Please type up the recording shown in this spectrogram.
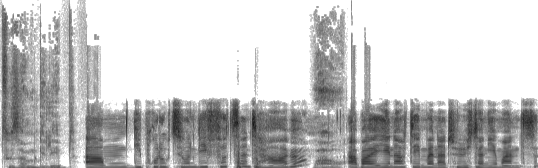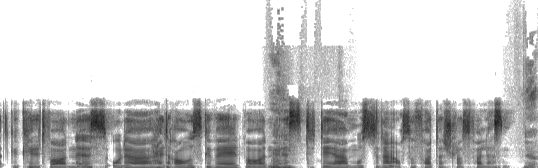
zusammen gelebt? Ähm, die Produktion lief 14 Tage. Wow. Aber je nachdem, wenn natürlich dann jemand gekillt worden ist oder halt rausgewählt worden mhm. ist, der musste dann auch sofort das Schloss verlassen. Ja,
